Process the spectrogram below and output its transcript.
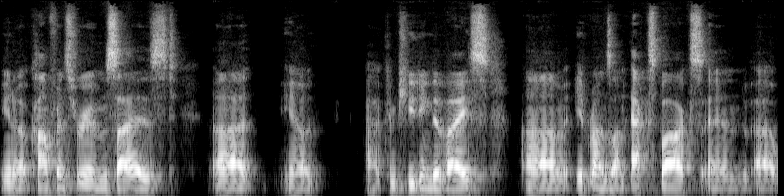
you know, conference room sized, uh, you know, uh, computing device. Um, it runs on Xbox and, uh,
